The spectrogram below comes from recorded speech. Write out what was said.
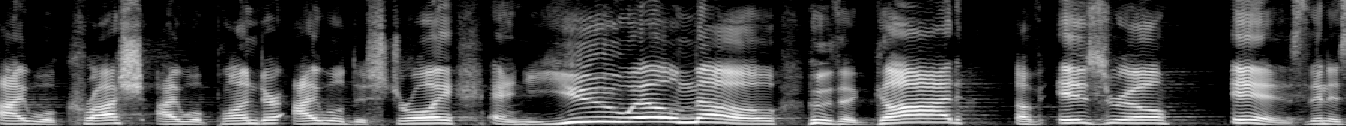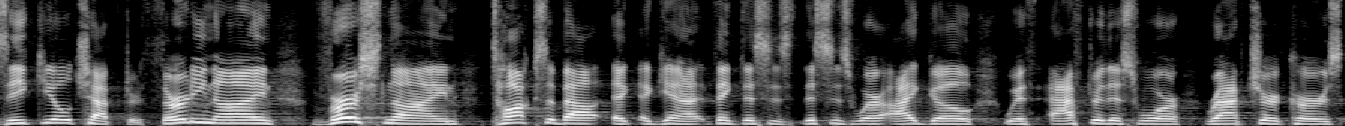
I will crush, I will plunder, I will destroy, and you will know who the God of Israel is. Then Ezekiel chapter 39, verse 9, talks about, again, I think this is, this is where I go with after this war, rapture occurs,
